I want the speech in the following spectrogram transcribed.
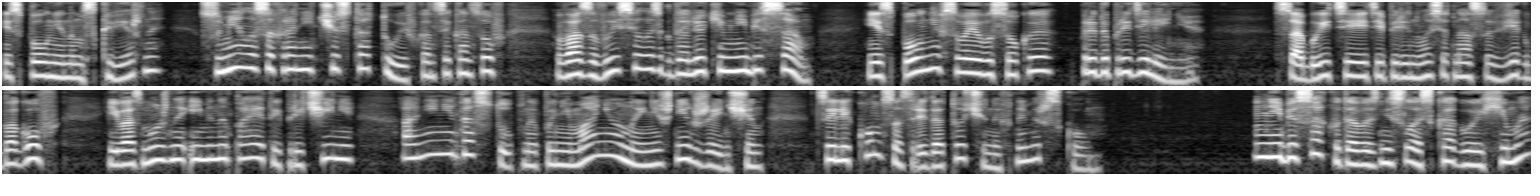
исполненном скверны, сумела сохранить чистоту и, в конце концов, возвысилась к далеким небесам, исполнив свое высокое предопределение. События эти переносят нас в век богов, и, возможно, именно по этой причине они недоступны пониманию нынешних женщин, целиком сосредоточенных на мирском. Небеса, куда вознеслась Кагуэ Химе,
